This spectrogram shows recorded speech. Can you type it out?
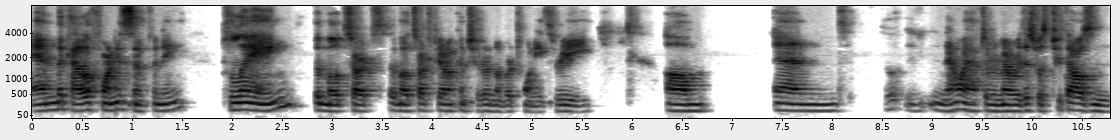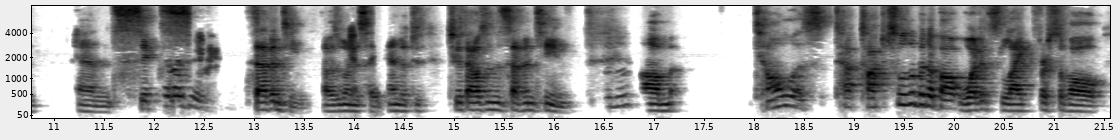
and the California Symphony playing the Mozart's the Mozart's Piano Concerto Number Twenty Three, um, and now I have to remember this was two thousand and six. 17. 17. I was going to say end of 2017. Mm-hmm. Um, tell us, t- talk to us a little bit about what it's like. First of all,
